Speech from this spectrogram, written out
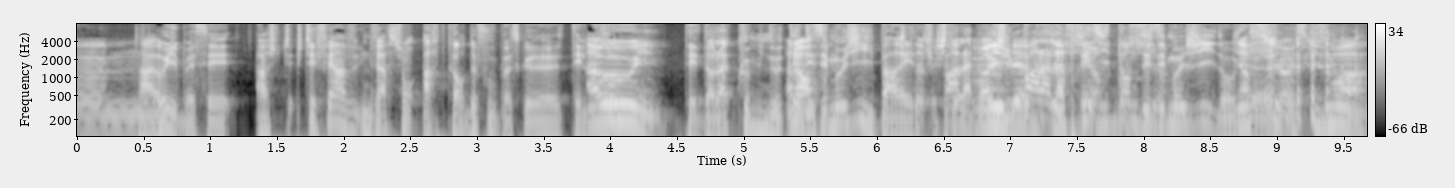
Euh, Ah oui, bah c'est. Ah, je t'ai- fait un- une version hardcore de fou parce que t'es le Ah pro. oui, oui. T'es dans la communauté Alors, des emojis, il paraît. Tu parles, à, oui, tu bien- parles à la sûr, présidente des emojis, donc. Bien euh, sûr, excuse-moi.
